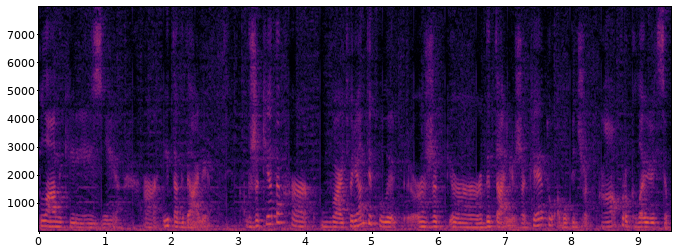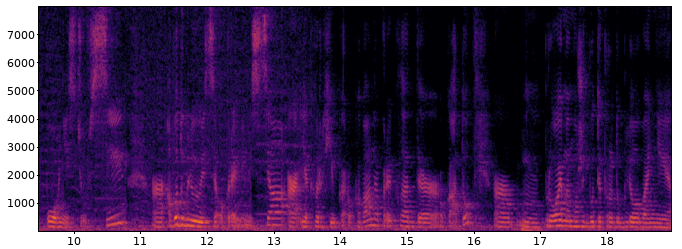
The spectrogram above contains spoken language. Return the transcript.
планки різні і так далі. В жакетах е, бувають варіанти, коли жак- е, деталі жакету або піджака проклеюються повністю всі, е, або дублюються окремі місця, як верхівка рукава, наприклад, окату. Пройми можуть бути продубльовані,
